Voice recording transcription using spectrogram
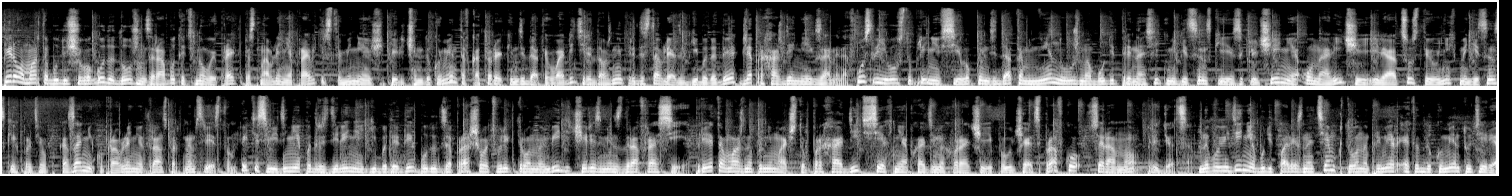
С 1 марта будущего года должен заработать новый проект постановления правительства, меняющий перечень документов, которые кандидаты в водители должны предоставлять в ГИБДД для прохождения экзаменов. После его вступления в силу кандидатам не нужно будет приносить медицинские заключения о наличии или отсутствии у них медицинских противопоказаний к управлению транспортным средством. Эти сведения подразделения ГИБДД будут запрашивать в электронном виде через Минздрав России. При этом важно понимать, что проходить всех необходимых врачей и получать справку все равно придется. Нововведение будет полезно тем, кто, например, этот документ утерял.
